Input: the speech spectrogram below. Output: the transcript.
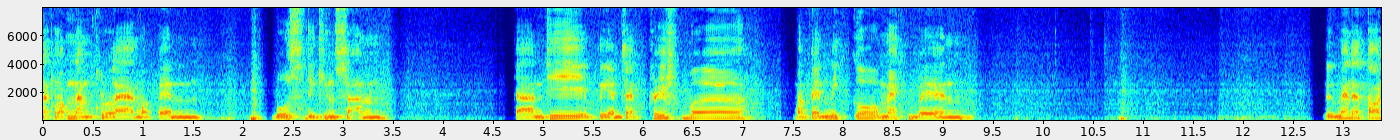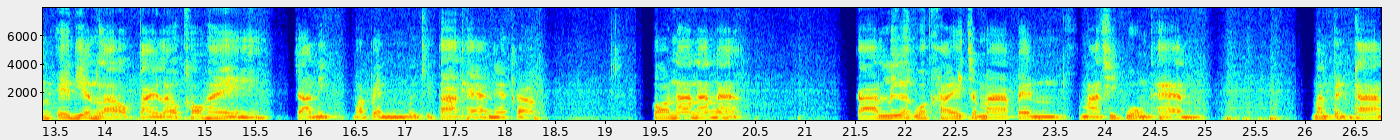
นักร้องนำคนแรกมาเป็น Bruce Dickinson การที่เปลี่ยนจาก Clive Burr มาเป็น Nicko McBrainหรือแม้แต่ตอนเอเดียนลาออกไปแล้วเขาให้ จานิกมาเป็นมือกีตาร์แทนเนี่ยครับ ก่อนหน้านั้นน่ะการเลือกว่าใครจะมาเป็นสมาชิกวงแทน มันเป็นการ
